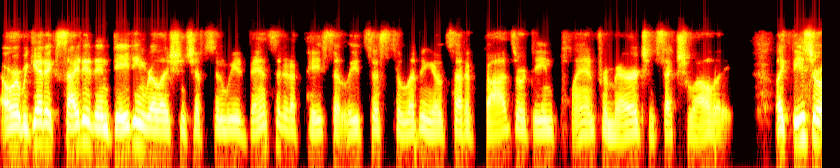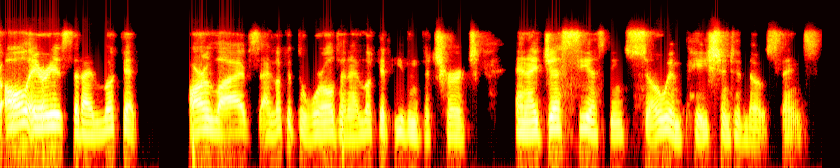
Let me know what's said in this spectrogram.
Or we get excited in dating relationships and we advance it at a pace that leads us to living outside of God's ordained plan for marriage and sexuality. Like these are all areas that I look at our lives, I look at the world, and I look at even the church, and I just see us being so impatient in those things.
